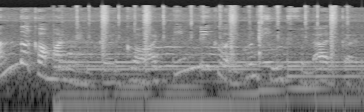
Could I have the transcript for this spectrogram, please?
அந்த கமாண்ட்மெண்ட்க்கு காட் இன்னைக்கு வரைக்கும் ட்ரூத்ஃபுல்லா இருக்காரு.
